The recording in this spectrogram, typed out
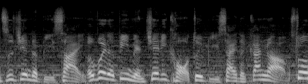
之间的比赛。而为了避免 Jericho 对比赛的干扰 so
